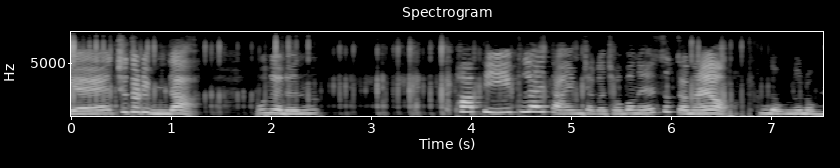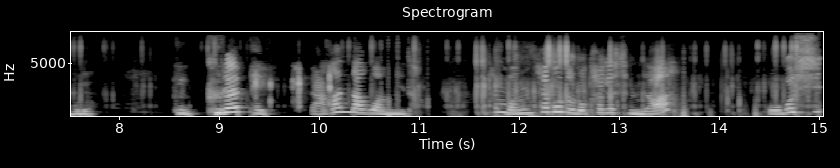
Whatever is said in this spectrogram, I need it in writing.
TV의 추돌입니다. 오늘은 파피 플레이 타임 제가 저번에 했었잖아요. 근데 오늘은 무려 그 그래픽 나간다고 합니다. 한번 해보도록 하겠습니다. 고고씨!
